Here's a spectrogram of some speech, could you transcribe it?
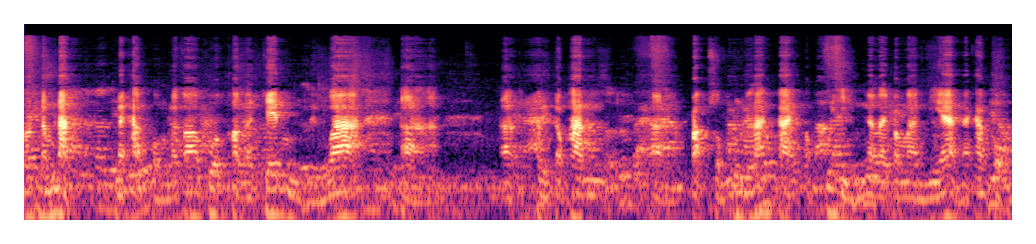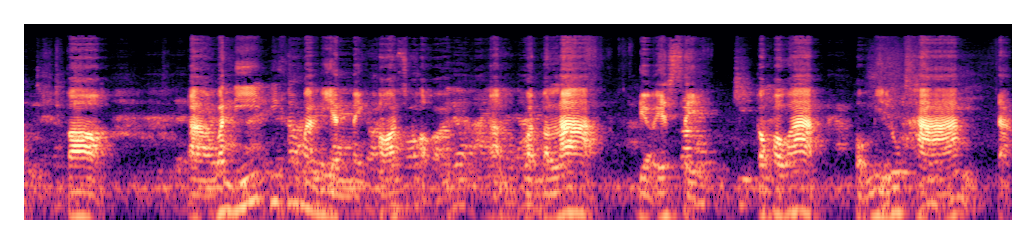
ลดน้ำหนักนะครับผม แล้วก็พวกคอลลาเจนหรือว่าผลิตภัณฑ์ปรับสมดุลร่างกายของผู้หญิงอะไรประมาณนี้นะครับผม ก็วันนี้ที่เข้ามาเรียนในคอร์สของ One Dollar ดียวเอสเซก็เพราะว่าผมมีลูกค้าจาก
